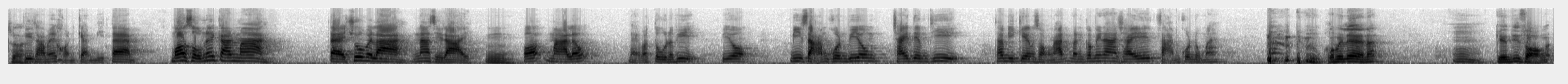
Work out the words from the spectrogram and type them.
ใช่ที่ทำให้ขอนแก่นมีแต้มเหมาะสมในการมา แต่ช่วงเวลาน่าเสียดายอืมเพราะมาแล้วแหมประตูนะพี่พี่โยงมีสามคนพี่โยงใช้เต็มที่ ถ้ามีเกมสองนัด มันก็ไม่น่าใช้สามคนถูกไหมก็ไม่แน่นะอืมเกมที่สองอะ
